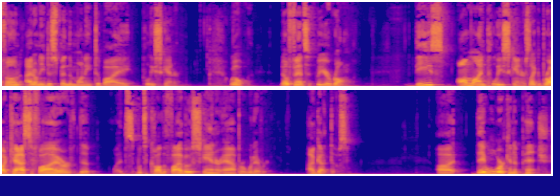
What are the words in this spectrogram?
iPhone. I don't need to spend the money to buy a police scanner. Well, no offense, but you're wrong these online police scanners, like Broadcastify or the what's, what's it called, the 5.0 scanner app or whatever, I've got those. Uh, they will work in a pinch.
